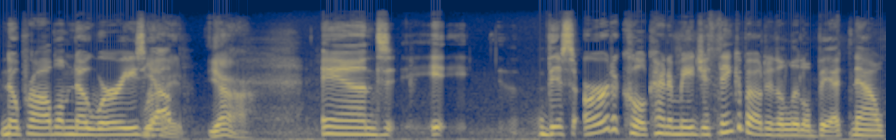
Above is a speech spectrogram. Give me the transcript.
No problem, no worries. right. Yep. Yeah. and it, this article kind of made you think about it a little bit. Now,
